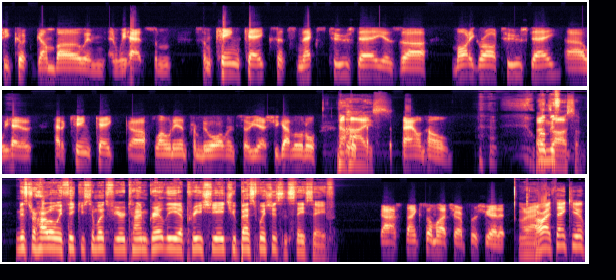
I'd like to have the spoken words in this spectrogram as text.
she cooked gumbo, and and we had some some king cake. Since next Tuesday is uh, Mardi Gras Tuesday, uh, we had a, had a king cake uh, flown in from New Orleans. So yeah, she got a little nice little down home. well, That's Mr. awesome, Mr. Hartwell. We thank you so much for your time. Greatly appreciate you. Best wishes and stay safe. Guys, thanks so much. I appreciate it. All right. All right. Thank you.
